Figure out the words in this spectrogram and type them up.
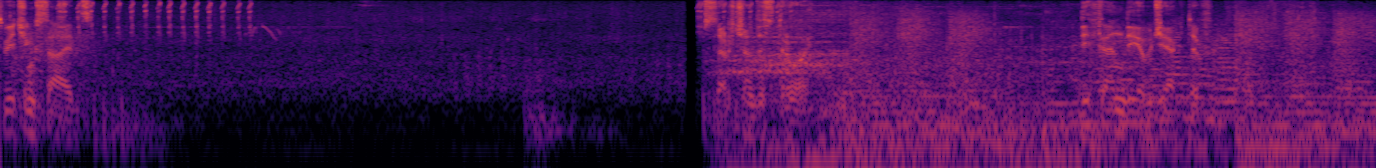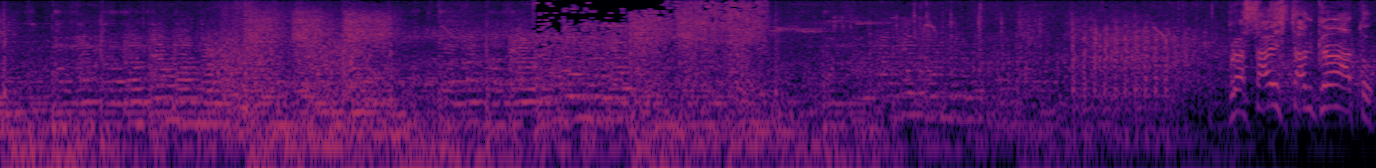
Switching sides. Search and destroy. Defend the objective. Бросаю стан гранату.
